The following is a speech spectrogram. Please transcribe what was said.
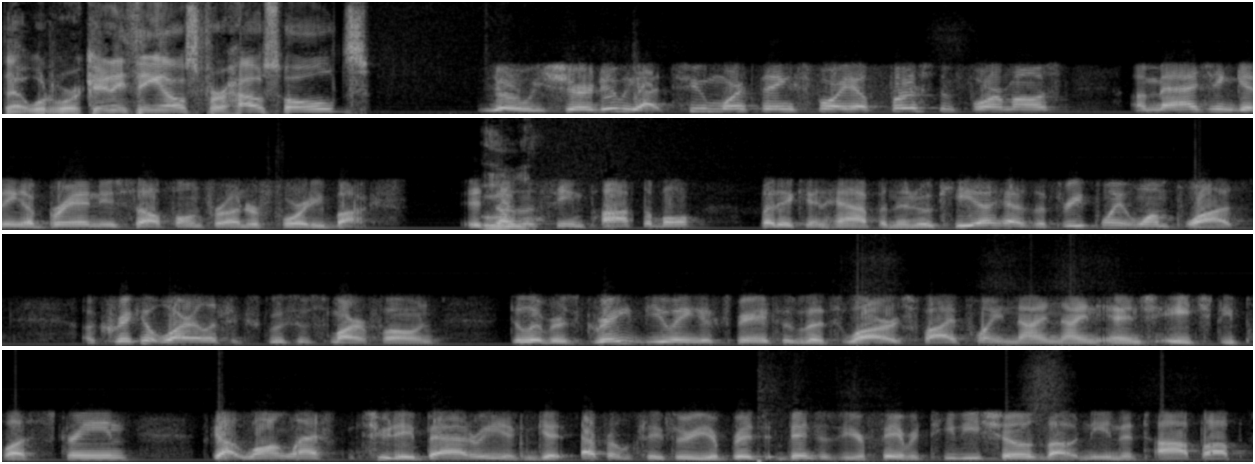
that would work. Anything else for households? Yo, we sure do. We got two more things for you. First and foremost, imagine getting a brand new cell phone for under 40 bucks. It Ooh. doesn't seem possible, but it can happen. The Nokia has a 3.1 Plus. a Cricket Wireless exclusive smartphone, delivers great viewing experiences with its large 5.99 inch HD plus screen. It's got long lasting two day battery. It can get effortlessly through your binges of your favorite TV shows without needing a top up.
